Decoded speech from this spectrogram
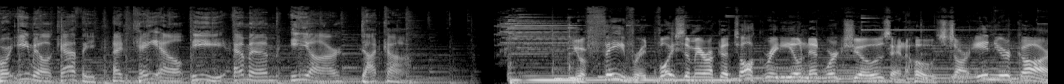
or email Kathy at KLEMMER.com. Your favorite Voice America Talk Radio Network shows and hosts are in your car,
